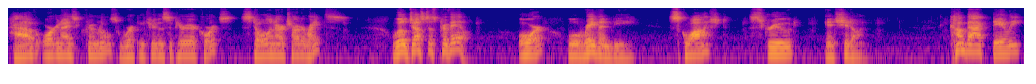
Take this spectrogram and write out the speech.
Have organized criminals working through the superior courts stolen our charter rights? Will justice prevail? Or will Raven be squashed, screwed, and shit on? Come back daily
